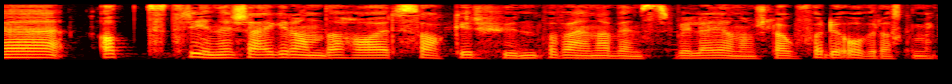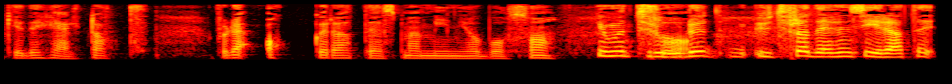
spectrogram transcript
Eh, at Trine Skei Grande har saker hun på vegne av Venstre vil ha gjennomslag for, det overrasker meg ikke i det hele tatt. For det er akkurat det som er min jobb også. Jo, men Tror Så, du ut fra det hun sier at det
